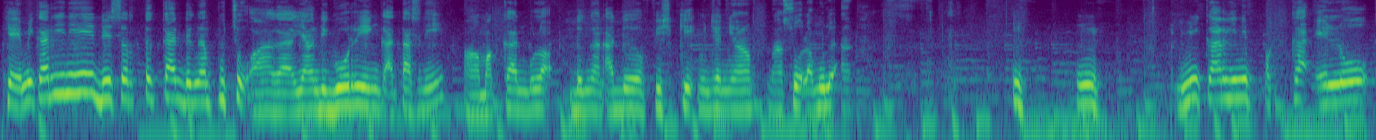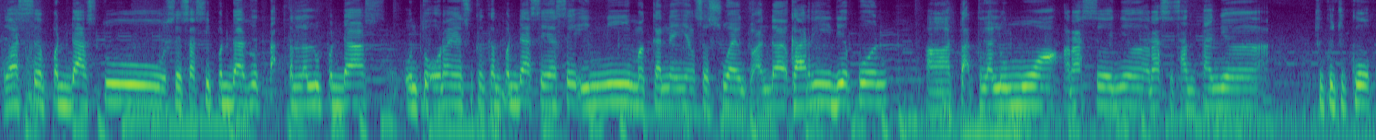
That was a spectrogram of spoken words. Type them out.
Okey, mi kari ni disertakan dengan pucuk ha, yang digoreng kat atas ni. Ha, makan pula dengan ada fish cake macam ni. Ha. Masuklah mulut. Ha. Hmm. Hmm. Mi kari ni pekat elok, rasa pedas tu, sensasi pedas dia tak terlalu pedas. Untuk orang yang sukakan pedas, saya rasa ini makanan yang sesuai untuk anda. Kari dia pun uh, tak terlalu muak rasanya, rasa santannya cukup-cukup.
